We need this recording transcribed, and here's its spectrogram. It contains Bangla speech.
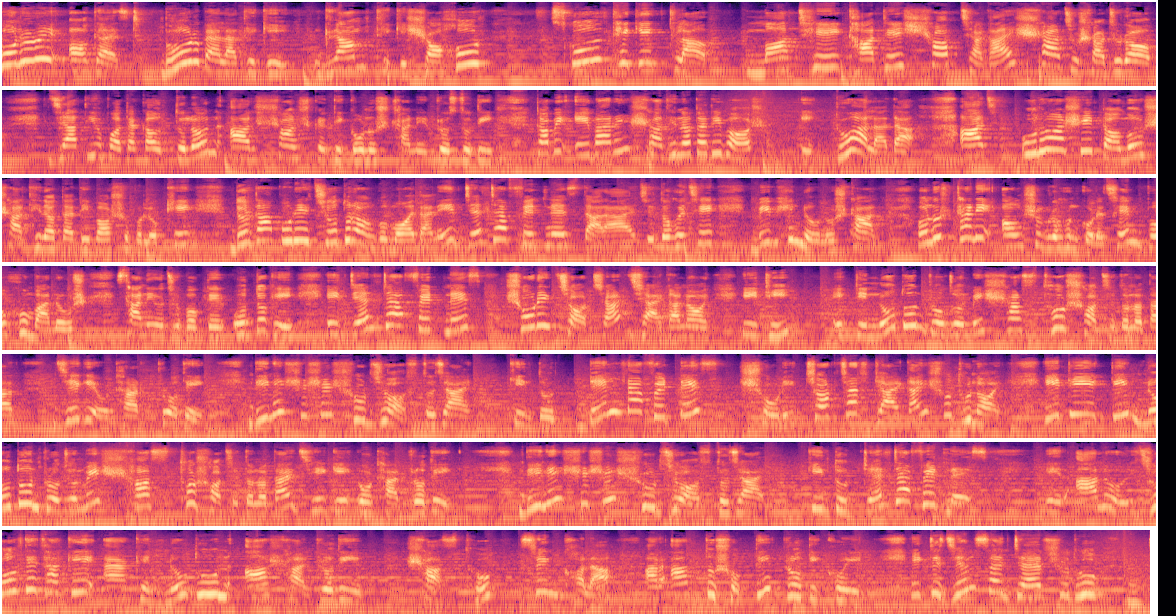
পনেরোই অগস্ট ভোরবেলা থেকে গ্রাম থেকে শহর স্কুল থেকে ক্লাব, মাঠে, ঘাটে, সব জায়গায় সাজু সাজু রব। জাতীয় পতাকা উত্তোলন আর সাংস্কৃতিক অনুষ্ঠানের প্রস্তুতি। তবে এবারের স্বাধীনতা দিবস একটু আলাদা। আজ উনআশিতম স্বাধীনতা দিবস উপলক্ষে দুর্গাপুরের চতুরঙ্গ ময়দানে ডেল্টা ফিটনেস দ্বারা আয়োজিত হয়েছে বিভিন্ন অনুষ্ঠান। অনুষ্ঠানে অংশগ্রহণ করেছেন বহু মানুষ। স্থানীয় যুবকদের উদ্যোগে এই ডেল্টা ফিটনেস শরীর চর্চার জায়গা নয়। এটি একটি নতুন প্রজন্মের স্বাস্থ্য সচেতনতার জেগে ওঠার প্রতীক। দিনের শেষে সূর্য অস্ত যায়, কিন্তু ডেল্টা ফিটনেস শরীর চর্চার জায়গায় শুধু নয়, এটি একটি নতুন প্রজন্মের স্বাস্থ্য সচেতনতায় জেগে ওঠার প্রতীক। দিনের শেষে সূর্য অস্ত যায়, কিন্তু ডেল্টা ফিটনেস এর আলোয় জ্বলতে থাকে এক নতুন আশার প্রদীপ। স্বাস্থ্য, শৃঙ্খলা আর আত্মশক্তির প্রতীক হয়ে। একটি জিম সেন্টার শুধু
